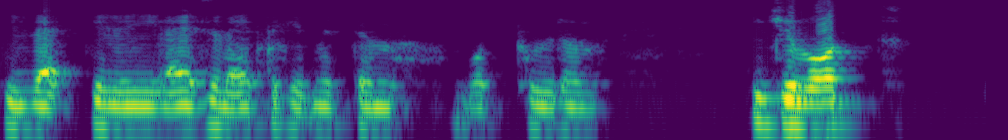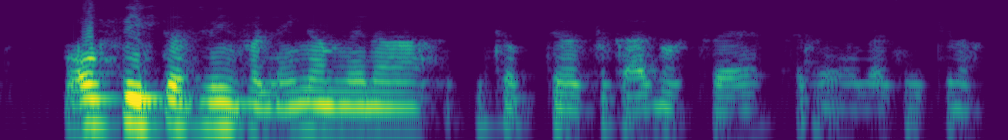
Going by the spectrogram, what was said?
die, die Reise weitergeht mit den Watt-Brüdern. DJ Watt hoffe ich, dass wir ihn verlängern, wenn er, ich glaube, der hat Vertrag noch zwei, zwei, drei Jahre, weiß ich nicht genau.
